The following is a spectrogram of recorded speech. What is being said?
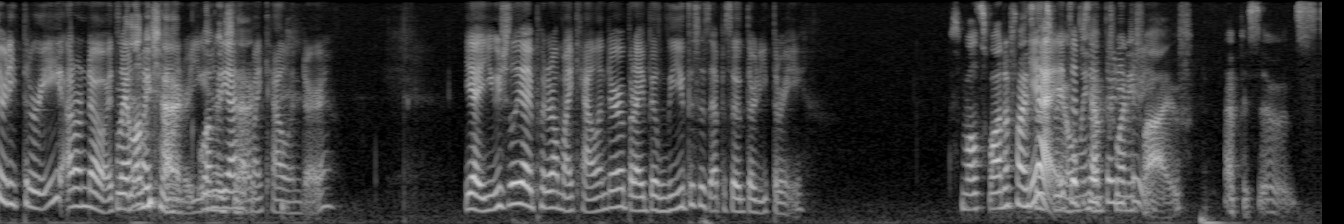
33. I don't know. It's Wait, not let my me check. calendar. Let me Usually I have my calendar. Yeah, usually I put it on my calendar, but I believe this is episode 33. Well, Spotify says Yeah, we it's only have 33. 25 episodes.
